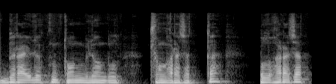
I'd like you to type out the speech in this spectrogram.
бир айыл өкмөт он миллион бул чоң каражат да. Бул каражат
